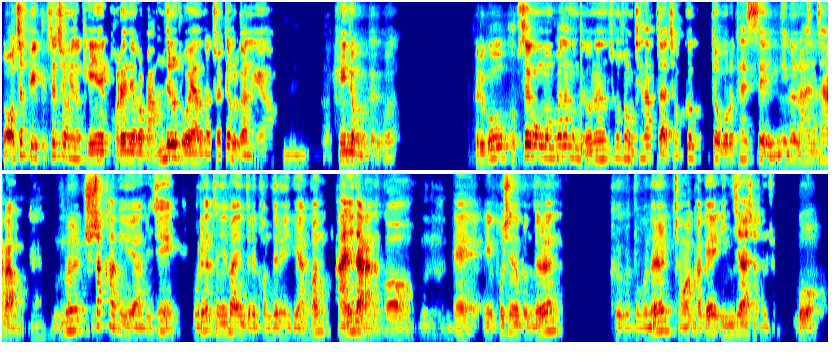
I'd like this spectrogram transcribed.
어차피 국세청에서 개인의 거래 내역을 마음대로 조회하는 건 절대 불가능해요. 음. 개인정보인데, 그건. 그리고 국세공무원 포상금 제도는 소송 체납자 적극적으로 탈세 은닉을 한 사람을 추적하기 위함이지, 우리 같은 일반인들을 건드리기 위한 건 아니다라는 거. 음. 예, 이 보시는 분들은 그 부분을 정확하게 인지하셔도 좋고,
